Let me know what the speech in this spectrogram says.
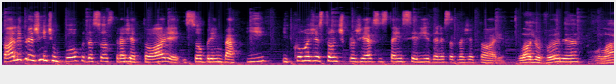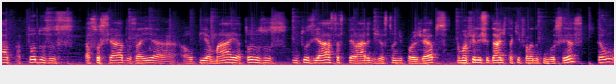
Fale para a gente um pouco da sua trajetória e sobre a Embapi e como a gestão de projetos está inserida nessa trajetória. Olá, Giovânia. Olá a todos os associados aí ao PMI, a todos os entusiastas pela área de gestão de projetos. É uma felicidade estar aqui falando com vocês. Então,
